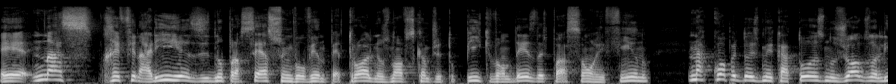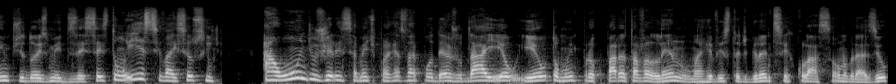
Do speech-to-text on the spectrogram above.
é, nas refinarias e no processo envolvendo petróleo, nos novos campos de Tupi, que vão desde a exploração ao refino, na Copa de 2014, nos Jogos Olímpicos de 2016. Então, esse vai ser o seguinte: aonde o gerenciamento de projetos vai poder ajudar. E eu estou muito preocupado. Eu estava lendo uma revista de grande circulação no Brasil,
